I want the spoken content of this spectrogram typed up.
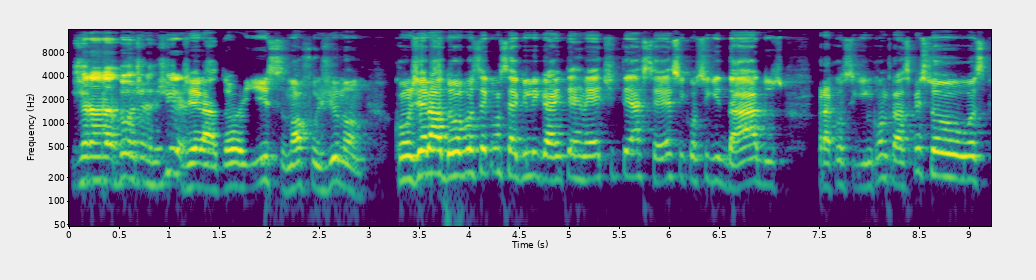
Gerador de energia? Gerador, isso, não fugiu o nome. Com gerador você consegue ligar a internet e ter acesso e conseguir dados para conseguir encontrar as pessoas,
